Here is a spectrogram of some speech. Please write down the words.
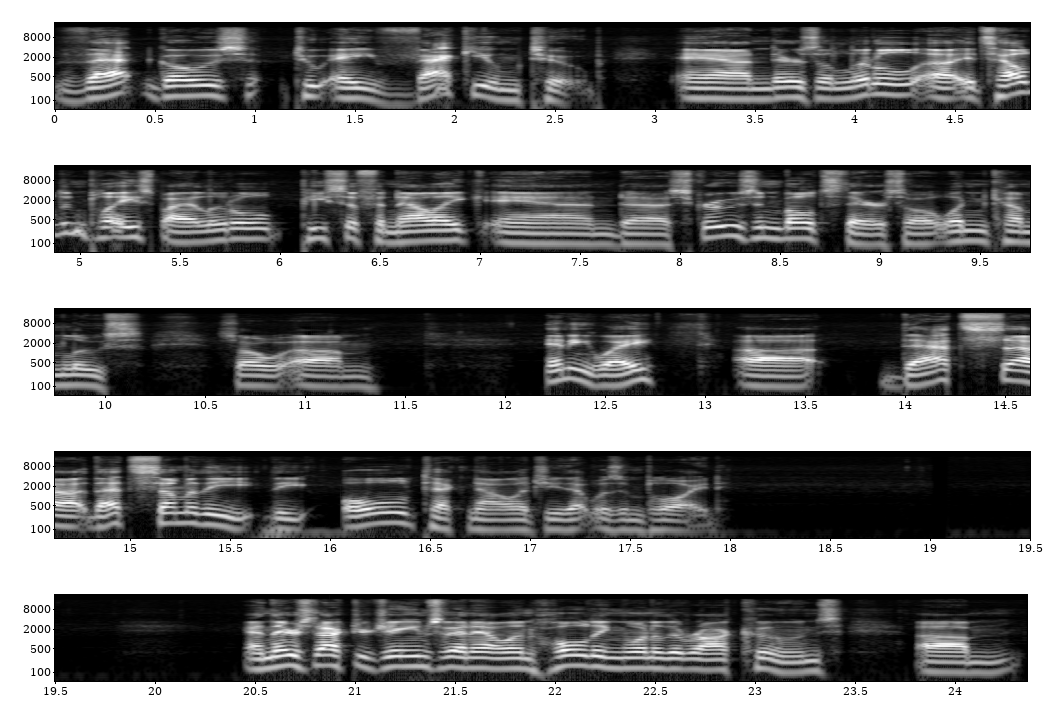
that goes to a vacuum tube and there's a little uh, it's held in place by a little piece of phenolic and uh, screws and bolts there so it wouldn't come loose so um, anyway uh, that's uh, that's some of the the old technology that was employed and there's Dr. James Van Allen holding one of the rockoons um,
